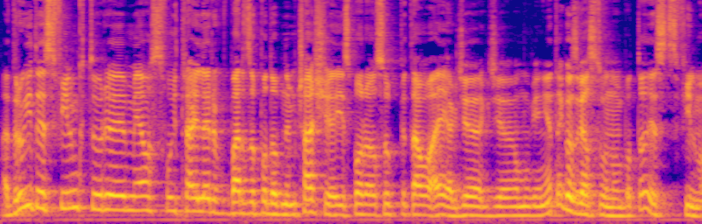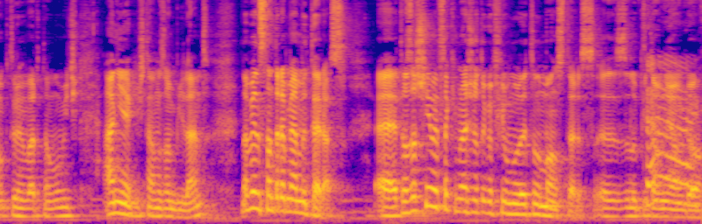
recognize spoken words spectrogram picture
A drugi to jest film, który miał swój trailer w bardzo podobnym czasie i sporo osób pytało, ej, a gdzie, gdzie omówienie tego zwiastunu? Bo to jest film, o którym warto mówić, a nie jakiś tam Zombieland. No więc nadrabiamy teraz. E, to zacznijmy w takim razie od tego filmu Little Monsters e, z Lupitą Tak. Nyong'o,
